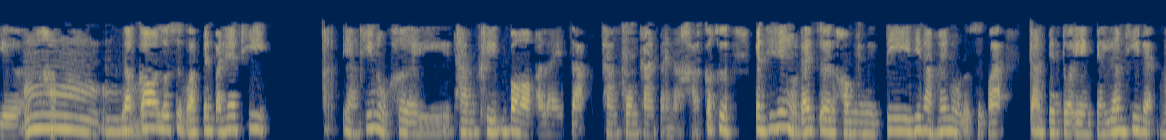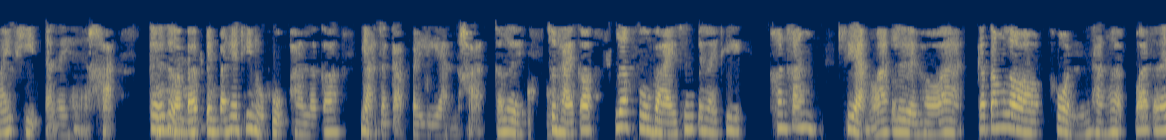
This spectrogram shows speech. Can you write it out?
เยอะค่ะแล้วก็รู้สึกว่าเป็นประเทศที่อย่างที่หนูเคยทำคลิปบอกอะไรจาก ทางโครงการไปนะคะ ก็คือเป็นที่ที่หนูได้เจอ community ที่ทำให้หนูรู้สึกว่าการเป็นตัวเองเป็นเรื่องที่แบบไม่ผิดอะไรอย่างนี้ค่ะก็รู้สึกว่าเป็นประเทศที่หนูผูกพันแล้วก็อยากจะกลับไปเรียนค่ะ ก็เลยสุดท้ายก็เลือกฟูลไบซึ่งเป็นอะไรที่ค่อนข้างเสี่ยงมากเลย เพราะว่าก็ต้องรอผลทั้งแบบว่าจะได้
